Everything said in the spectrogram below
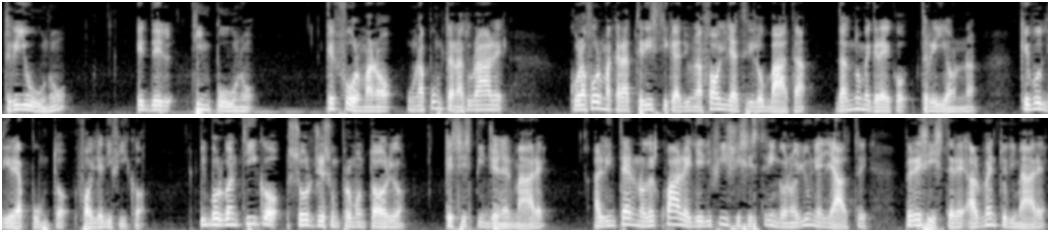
Triunu e del Timpunu, che formano una punta naturale con la forma caratteristica di una foglia trilobata dal nome greco trion, che vuol dire appunto foglia di fico. Il borgo antico sorge su un promontorio che si spinge nel mare, all'interno del quale gli edifici si stringono gli uni agli altri per resistere al vento di mare,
